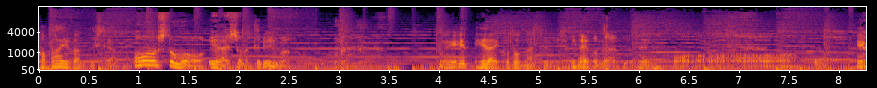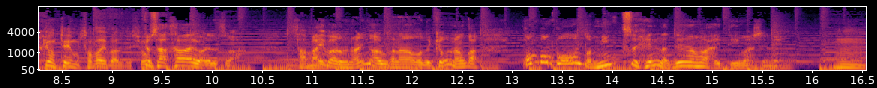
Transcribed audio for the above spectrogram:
サバイバルでしたよね。あの人も偉い人になってるよ、今。え、えらいことになってるでしょ。偉いことになってる。え、今日のテーマサバイバルでしょ？今日ササバイバルですわ。サバイバル何があるかな思って、今日なんか、ポンポンポンと3つ変な電話が入ってきましてね。うん。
